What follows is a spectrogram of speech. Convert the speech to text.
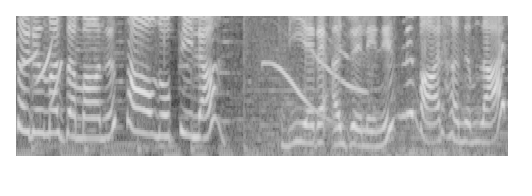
Sarılma zamanı sağ ol Opila. Bir yere aceleniz mi var hanımlar?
